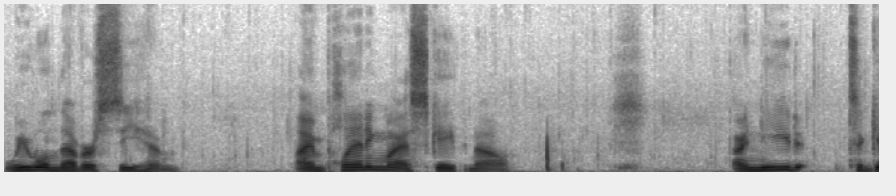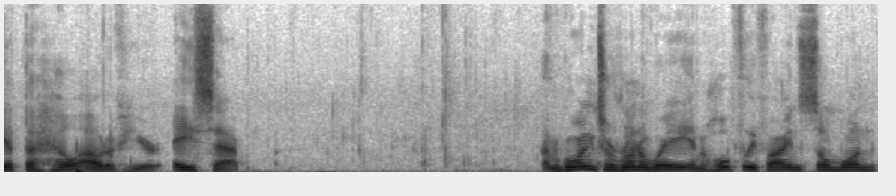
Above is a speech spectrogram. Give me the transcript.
we will never see him. I am planning my escape now. I need to get the hell out of here, ASAP. I'm going to run away and hopefully find someone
